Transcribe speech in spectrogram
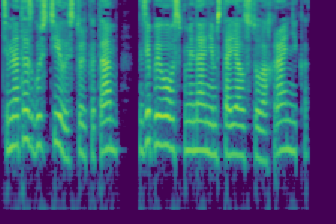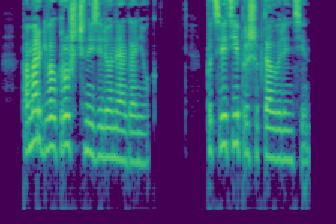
Темнота сгустилась, только там, где по его воспоминаниям стоял стул охранника, помаргивал крошечный зеленый огонек. «Подсвети», — прошептал Валентин.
